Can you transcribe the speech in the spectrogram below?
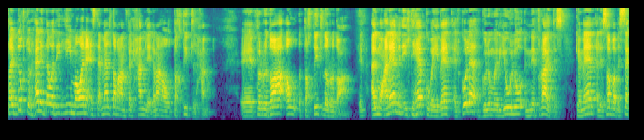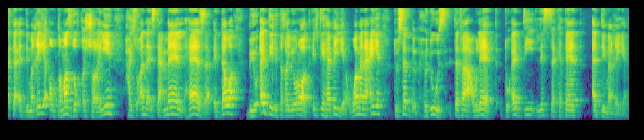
طيب دكتور هل الدواء دي ليه موانع استعمال طبعا في الحمل يا جماعة أو التخطيط للحمل؟ آه، في الرضاعة أو التخطيط للرضاعة المعاناة من التهاب كبيبات الكلى glomerulonephritis كمان الإصابة بالسكتة الدماغية أو تمزق الشرايين حيث أن استعمال هذا الدواء بيؤدي لتغيرات التهابية ومناعية تسبب حدوث تفاعلات تؤدي للسكتات الدماغية.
